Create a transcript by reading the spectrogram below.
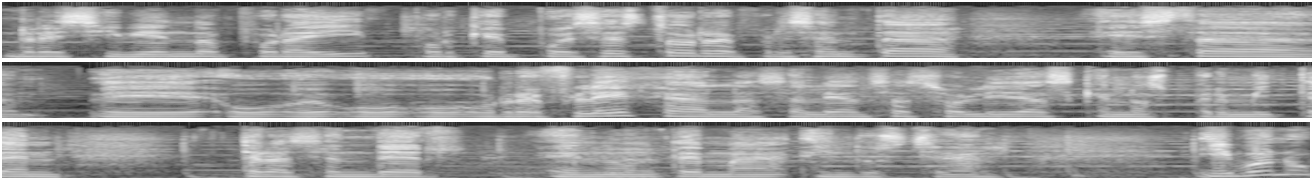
recibiendo por ahí, porque pues esto representa esta eh, o, o- o refleja las alianzas sólidas que nos permiten trascender en un tema industrial. Y bueno,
